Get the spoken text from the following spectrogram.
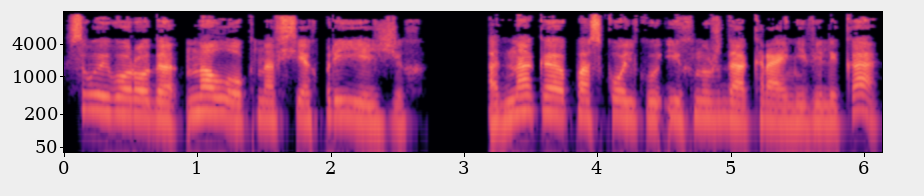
своего рода налог на всех приезжих. Однако, поскольку их нужда крайне велика,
